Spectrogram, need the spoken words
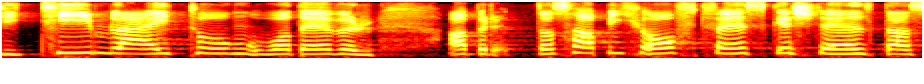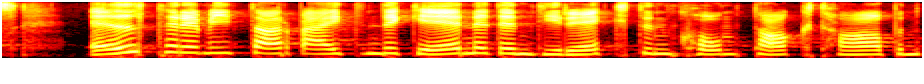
die Teamleitung, whatever. Aber das habe ich oft festgestellt, dass ältere Mitarbeitende gerne den direkten Kontakt haben,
